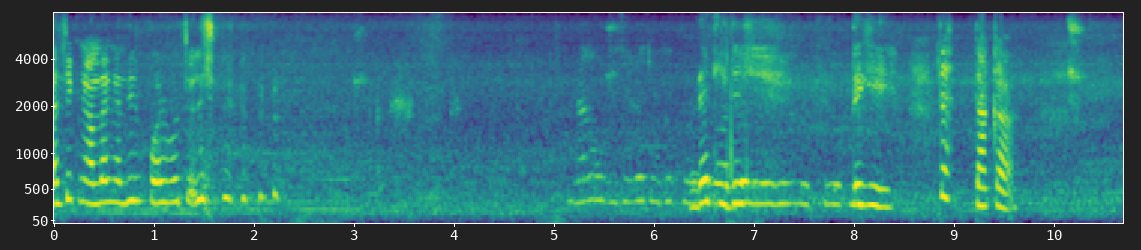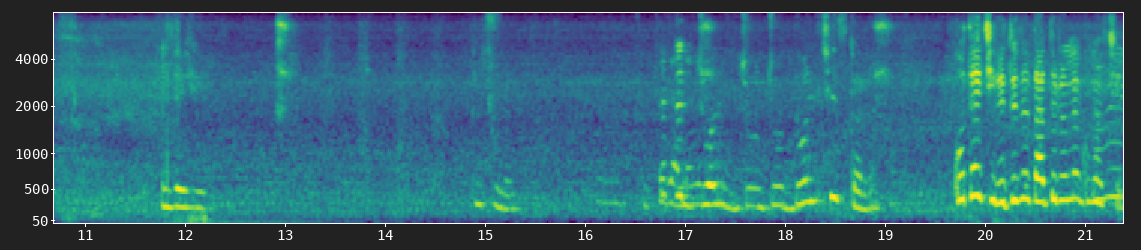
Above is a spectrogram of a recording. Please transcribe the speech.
আজকে কান্দাকান্দির পর্ব চলছে। দেখি, দেখি। দেখি। টাকা। দেখি কিছু নেই। জ- কেন? কোথায় ছিলি? তুই তো দাদুর রুমে ঘুমাচ্ছিস।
